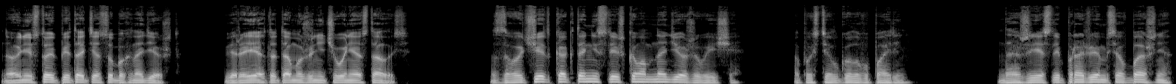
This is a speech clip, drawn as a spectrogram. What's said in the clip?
но не стоит питать особых надежд. Вероятно, там уже ничего не осталось. Звучит как-то не слишком обнадеживающе, опустил голову парень. Даже если прорвемся в башню,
